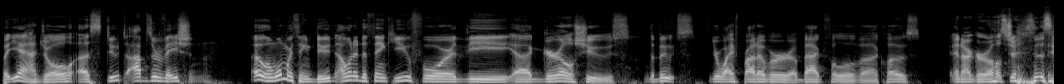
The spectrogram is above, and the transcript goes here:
But yeah, Joel, astute observation. Oh, and one more thing, dude. I wanted to thank you for the uh, girl shoes, the boots. Your wife brought over a bag full of uh, clothes, and our girls just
